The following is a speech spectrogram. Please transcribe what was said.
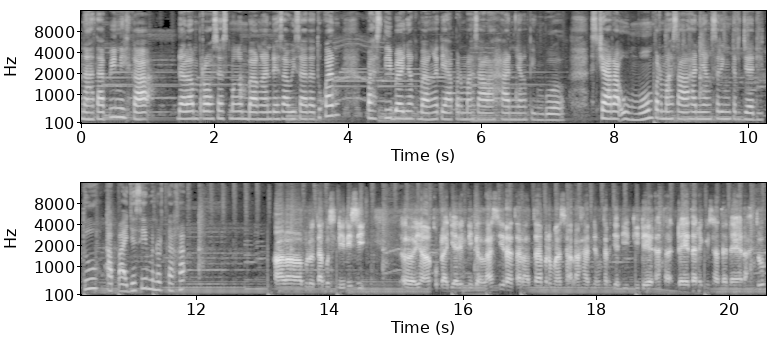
Nah tapi nih kak, dalam proses pengembangan desa wisata itu kan pasti banyak banget ya permasalahan yang timbul. Secara umum permasalahan yang sering terjadi itu apa aja sih menurut kakak? Kalau menurut aku sendiri sih uh, yang aku pelajarin di kelas sih rata-rata permasalahan yang terjadi di daerah daya tarik wisata daerah tuh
